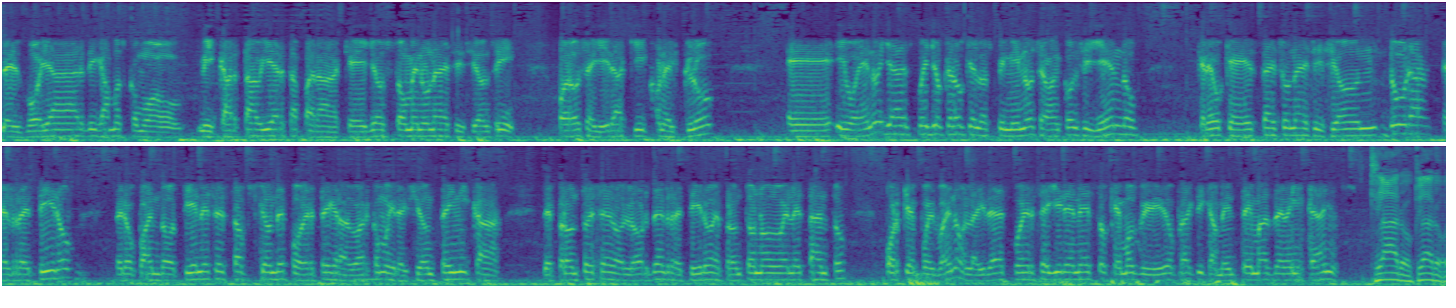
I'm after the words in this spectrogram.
les voy a dar, digamos, como mi carta abierta para que ellos tomen una decisión si puedo seguir aquí con el club. Eh, y bueno, ya después yo creo que los pininos se van consiguiendo. Creo que esta es una decisión dura, el retiro, pero cuando tienes esta opción de poderte graduar como dirección técnica, de pronto ese dolor del retiro de pronto no duele tanto, porque pues bueno, la idea es poder seguir en esto que hemos vivido prácticamente más de 20 años. Claro, claro.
